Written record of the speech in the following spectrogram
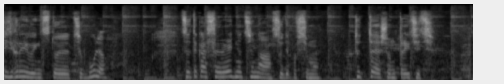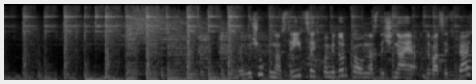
30 гривень стоїть цибуля. Це така середня ціна, судя по всьому. Тут теж он 30. Лучок у нас 30, помидорка у нас начиная 25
